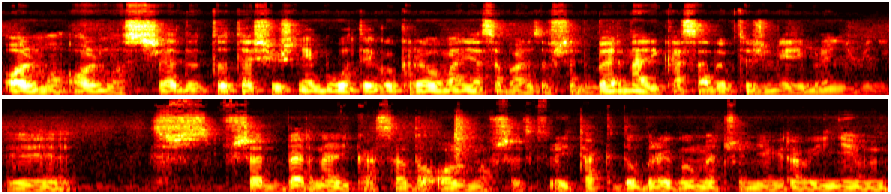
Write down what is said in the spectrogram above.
Olmo, Olmo zszedł, to też już nie było tego kreowania za bardzo. Wszedł Bernal i Casado, którzy mieli bronić wyniku. Wszedł Bernal i Casado, Olmo wszedł, który i tak dobrego meczu nie grał i nie wiem,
